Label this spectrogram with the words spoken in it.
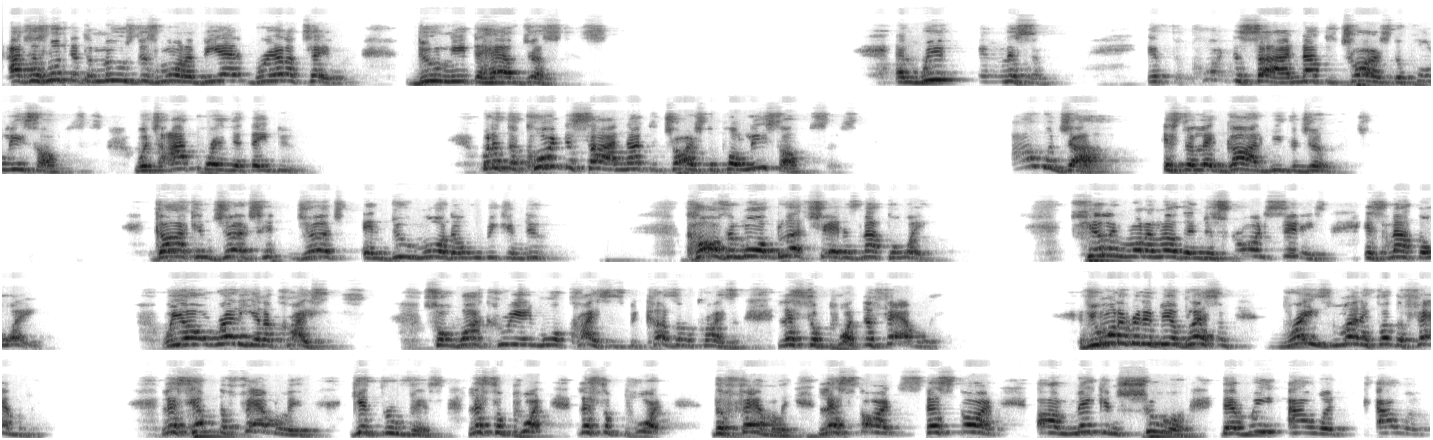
I just looked at the news this morning. Breonna Taylor do need to have justice. And we and listen, if the court decide not to charge the police officers, which I pray that they do, but if the court decide not to charge the police officers, our job is to let God be the judge. God can judge, judge and do more than we can do. Causing more bloodshed is not the way. Killing one another and destroying cities is not the way. We already in a crisis. So why create more crisis because of a crisis? Let's support the family. If you want to really be a blessing, raise money for the family. Let's help the family get through this. Let's support, let's support the family. Let's start, let's start um, making sure that we, our, our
